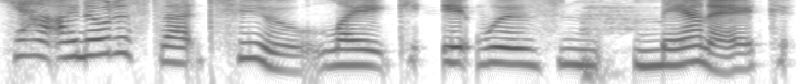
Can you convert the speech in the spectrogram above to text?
Yeah, I noticed that too. Like it was manic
